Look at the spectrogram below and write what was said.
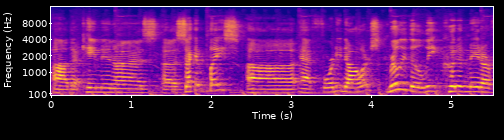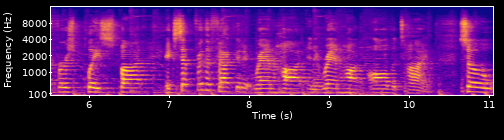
uh, that came in as uh, second place uh, at $40. Really the Elite could have made our first place spot except for the fact that it ran hot and it ran hot all the time. So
